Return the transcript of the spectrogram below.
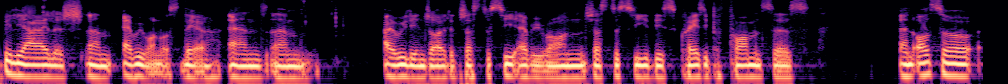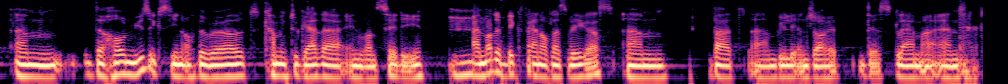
Billie Eilish. Um, everyone was there, and um, I really enjoyed it just to see everyone, just to see these crazy performances. And also um, the whole music scene of the world coming together in one city. I'm not a big fan of Las Vegas, um, but um, really enjoyed this glamour and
